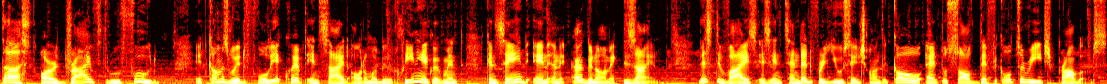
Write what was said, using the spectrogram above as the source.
dust, or drive-through food. It comes with fully equipped inside automobile cleaning equipment contained in an ergonomic design. This device is intended for usage on the go and to solve difficult to reach problems.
